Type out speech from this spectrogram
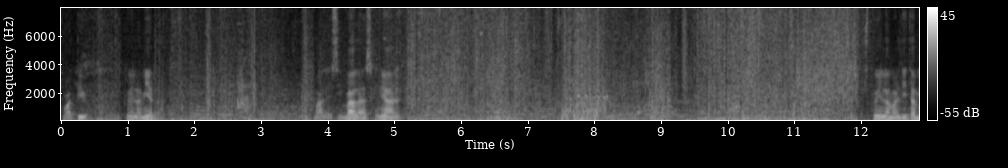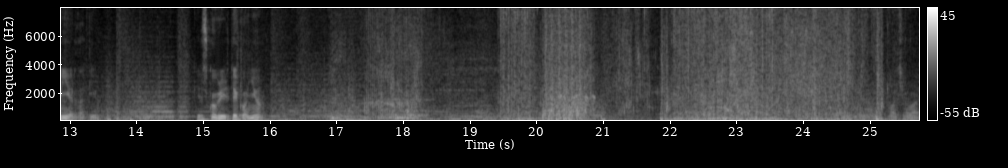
Buah, tío. Estoy en la mierda. Vale, sin balas, genial. Estoy en la maldita mierda, tío. ¿Quieres cubrirte, coño? Buah, chaval.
